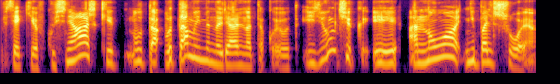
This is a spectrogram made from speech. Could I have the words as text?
всякие вкусняшки. Ну, та, вот там именно реально такой вот изюмчик, и оно небольшое.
